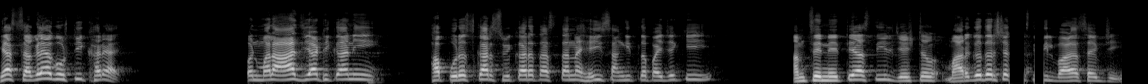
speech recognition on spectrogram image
या सगळ्या गोष्टी खऱ्या आहेत. पण मला आज या ठिकाणी हा पुरस्कार स्वीकारत असताना हेही सांगितलं पाहिजे की आमचे नेते असतील ज्येष्ठ मार्गदर्शक असतील बाळासाहेबजी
